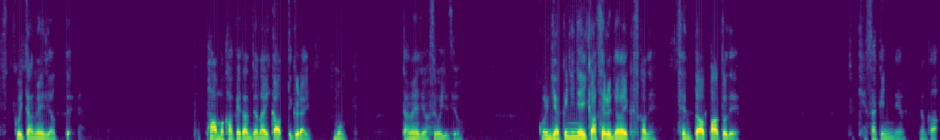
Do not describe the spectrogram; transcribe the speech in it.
すっごいダメージあって。パーマかけたんじゃないかってぐらい、もうダメージがすごいですよ。これ逆にね、活かせるんじゃないですかね。センターパートで。毛先にね、なんか、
